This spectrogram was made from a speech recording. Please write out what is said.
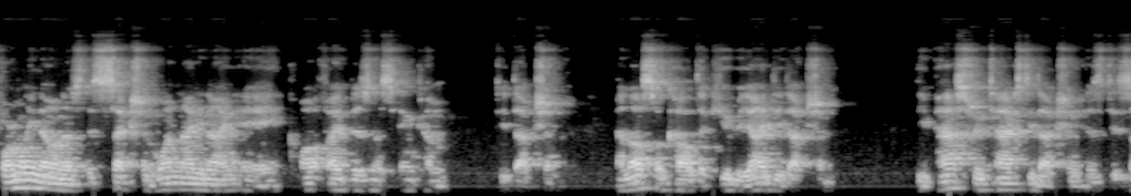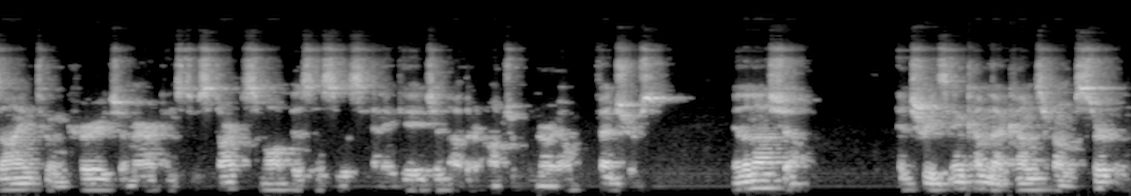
formerly known as the Section 199A Qualified Business Income Deduction, and also called the QBI deduction. The pass through tax deduction is designed to encourage Americans to start small businesses and engage in other entrepreneurial ventures. In a nutshell, it treats income that comes from certain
